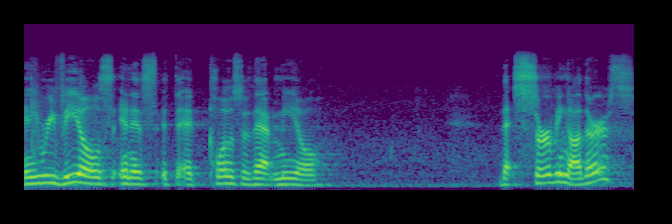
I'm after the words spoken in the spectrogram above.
And he reveals in his, at the at close of that meal that serving others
